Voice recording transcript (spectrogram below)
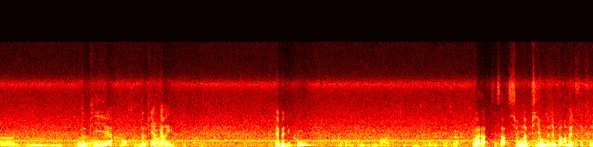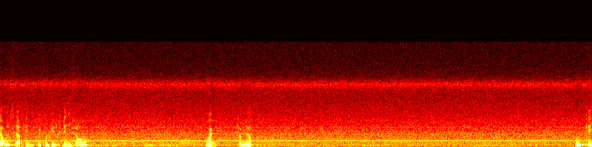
Euh, De euh, pi Non, c'est De pierre carré. Et ben du coup, Voilà, c'est ça. Si on a pi en deuxième paramètre, c'est que c'est l'aire de cercle et du coup, il faut le calculer différemment. Ouais, j'aime bien. Donc, K.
